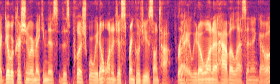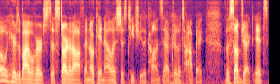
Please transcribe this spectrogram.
at, Gilbert Christian, we're making this this push where we don't want to just sprinkle Jesus on top, right? Yeah. We don't want to have a lesson and go, oh, here's a Bible verse to start it off, and okay, now let's just teach you the concept mm-hmm. or the mm-hmm. topic, or the subject. It's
